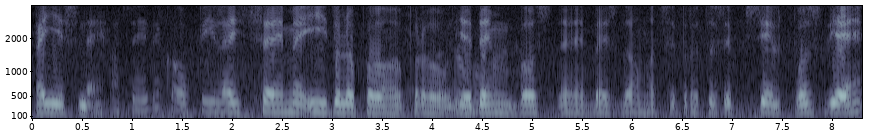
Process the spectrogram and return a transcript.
peněz ne. A tedy koupila jsem jídlo pro, pro jeden boz, bezdomovce, protože přijel pozdě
